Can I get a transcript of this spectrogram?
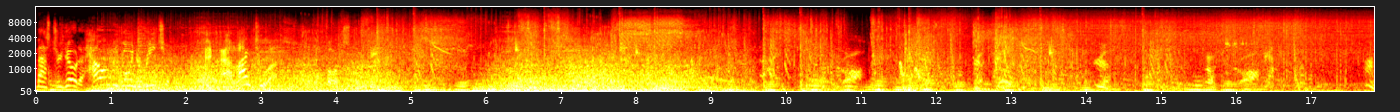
Master Yoda, how are we going to reach him? Ally to us, the Force will be. Huh.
